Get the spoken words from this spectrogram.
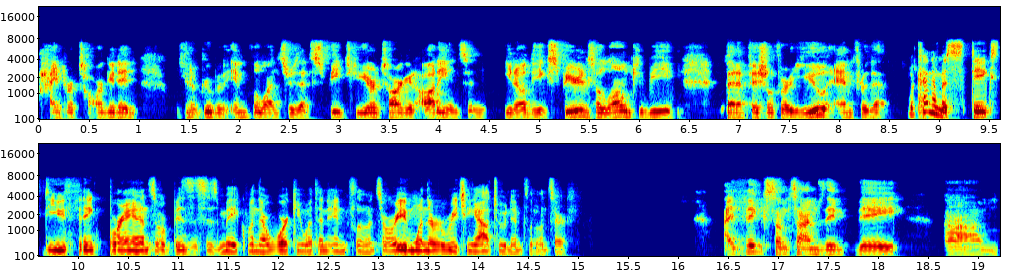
hyper targeted you know group of influencers that speak to your target audience. And you know the experience alone can be beneficial for you and for them. What kind of mistakes do you think brands or businesses make when they're working with an influencer or even when they're reaching out to an influencer? I think sometimes they they um,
